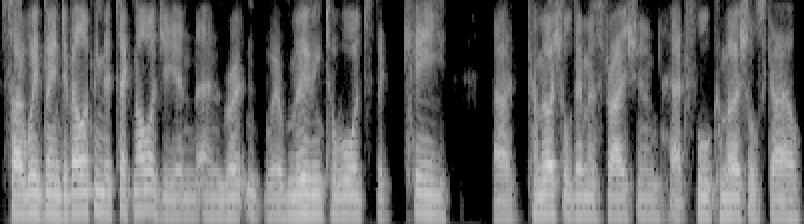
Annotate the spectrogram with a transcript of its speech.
So we've been developing the technology and, and we're moving towards the key uh, commercial demonstration at full commercial scale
